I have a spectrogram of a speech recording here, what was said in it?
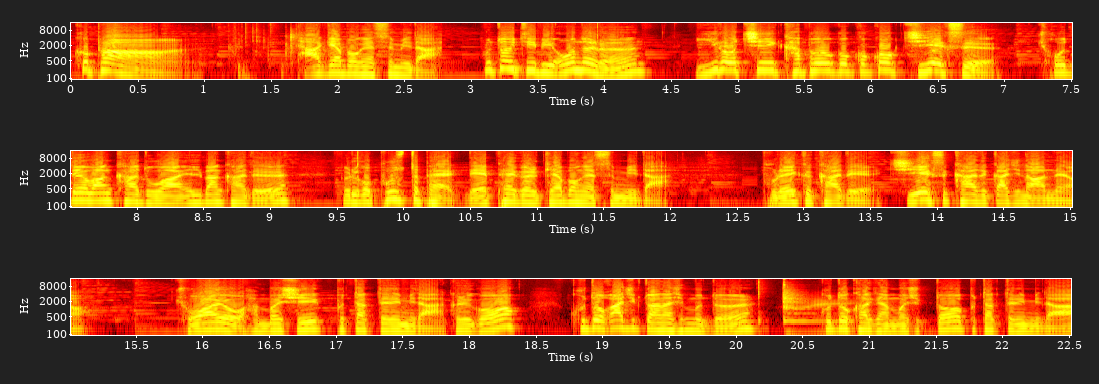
쿠폰 다 개봉했습니다. 훈토이TV 오늘은 이로치 카푸kokkok콕 GX 초대왕 카드와 일반 카드 그리고 부스트팩 4팩을 개봉했습니다. 브레이크 카드, GX 카드까지 나왔네요. 좋아요 한 번씩 부탁드립니다. 그리고 구독 아직도 안 하신 분들 구독하기 한 번씩 또 부탁드립니다.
